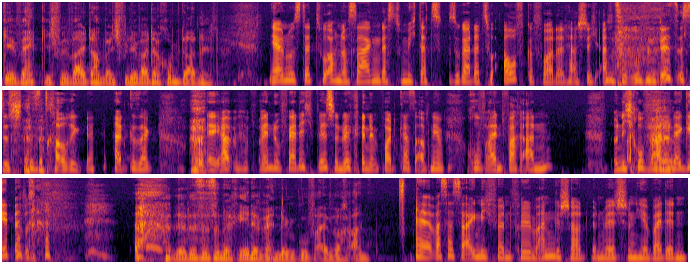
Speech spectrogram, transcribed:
geh weg, ich will weitermachen, ich will hier weiter rumdaddeln. Ja, und muss dazu auch noch sagen, dass du mich dazu, sogar dazu aufgefordert hast, dich anzurufen. Das ist das, das Traurige. Hat gesagt, ey, wenn du fertig bist und wir können den Podcast aufnehmen, ruf einfach an. Und ich rufe an und er geht nicht dran. Ja, das ist so eine Redewendung, ruf einfach an. Äh, was hast du eigentlich für einen Film angeschaut, wenn wir jetzt schon hier bei den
